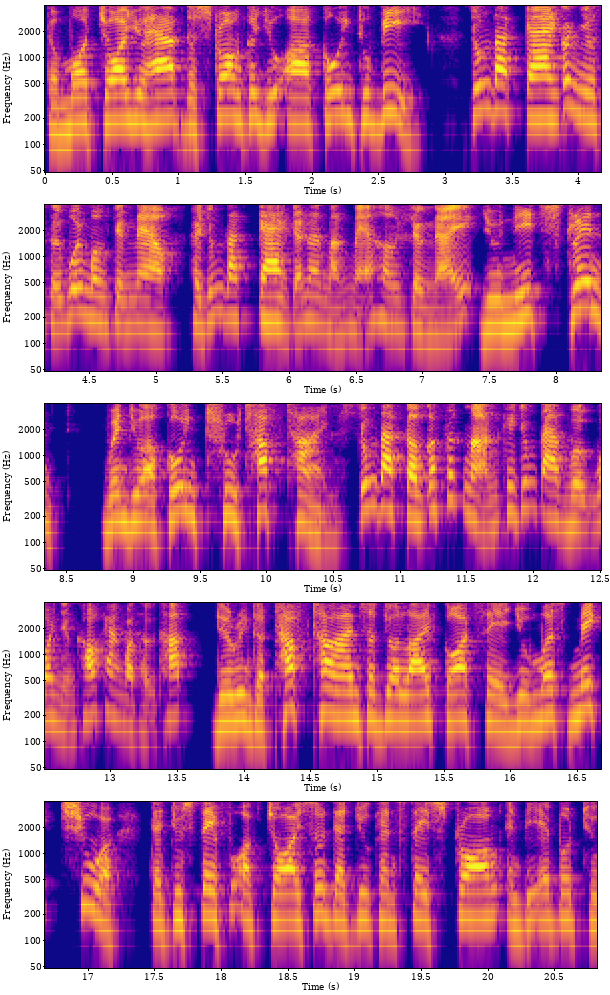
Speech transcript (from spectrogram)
The more joy you have, the stronger you are going to be. Chúng ta càng có nhiều sự vui mừng chừng nào thì chúng ta càng trở nên mạnh mẽ hơn chừng nấy. You need strength when you are going through tough times. Chúng ta cần có sức mạnh khi chúng ta vượt qua những khó khăn và thử thách. During the tough times of your life, God said you must make sure that you stay full of joy so that you can stay strong and be able to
